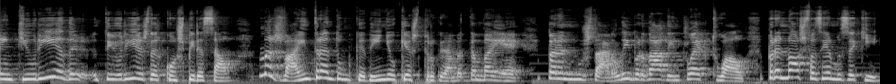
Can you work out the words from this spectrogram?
em teoria de, teorias da conspiração, mas vai entrando um bocadinho, o que este programa também é, para nos dar liberdade intelectual, para nós fazermos aqui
